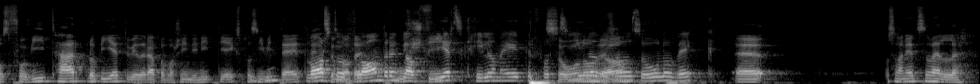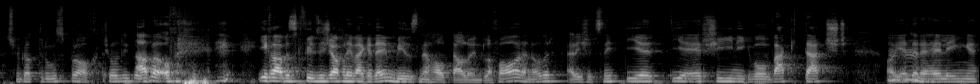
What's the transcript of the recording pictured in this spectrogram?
es von weit her probiert, weil er eben wahrscheinlich nicht die Explosivität Du warst um durch an den Flandern, glaube ich, Aufstieg- 40 Kilometer Ziel Solo, oder ja. so, solo weg. Äh, was wollte ich jetzt noch? wollen? Das ist mir gerade rausgebracht. Entschuldigung. Aber, aber ich habe das Gefühl, es ist auch ein bisschen wegen dem, weil sie ihn halt auch fahren oder? Er ist jetzt nicht die, die Erscheinung, die wegtatscht Mhm. an jeder Hellinge,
